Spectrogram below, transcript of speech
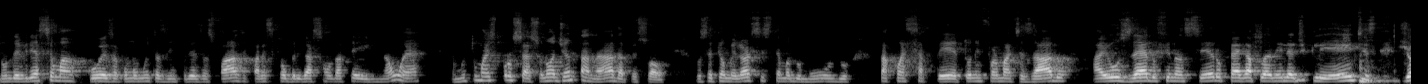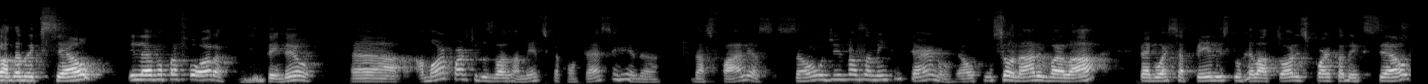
Não deveria ser uma coisa como muitas empresas fazem, parece que é obrigação da TI. Não é. É muito mais processo. Não adianta nada, pessoal. Você tem o melhor sistema do mundo, tá com SAP, todo informatizado. Aí o Zé do financeiro pega a planilha de clientes, joga no Excel e leva para fora, entendeu? Ah, a maior parte dos vazamentos que acontecem, Renan, das falhas, são de vazamento interno. É um funcionário vai lá, pega o SAP, lista o relatório, exporta no Excel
